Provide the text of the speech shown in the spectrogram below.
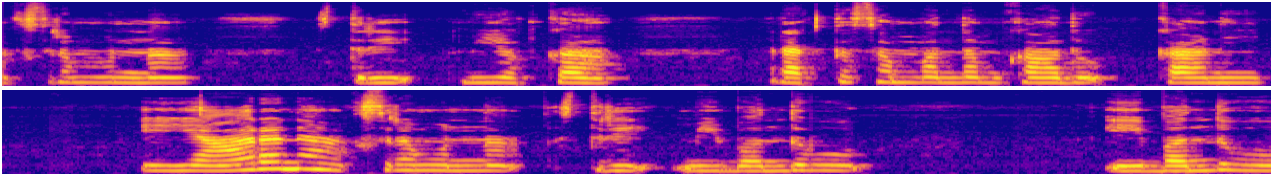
అక్షరం ఉన్న స్త్రీ మీ యొక్క రక్త సంబంధం కాదు. కానీ ఈ ఆర్ అనే అక్షరం ఉన్న స్త్రీ మీ బంధువు ఈ బంధువు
